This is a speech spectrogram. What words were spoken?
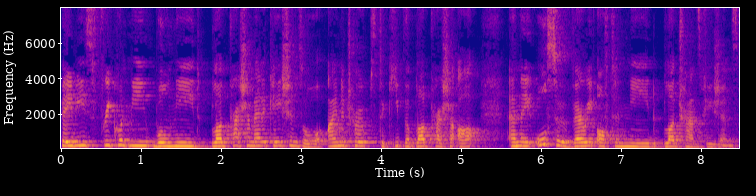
Babies frequently will need blood pressure medications or inotropes to keep the blood pressure up. And they also very often need blood transfusions,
